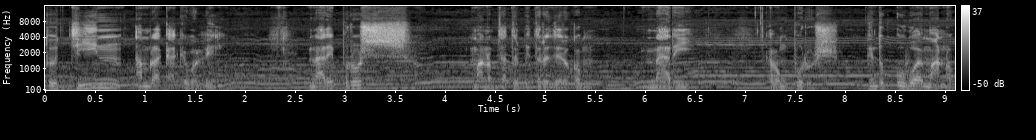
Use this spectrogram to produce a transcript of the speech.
তো জিন আমরা কাকে বলি? নারী, পুরুষ, মানব জাতির ভিতরে যেরকম নারী এবং পুরুষ, কিন্তু উভয় মানব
